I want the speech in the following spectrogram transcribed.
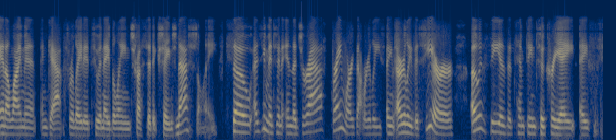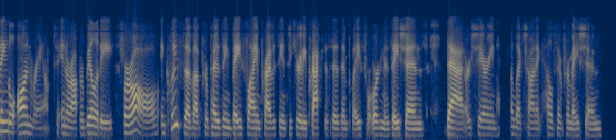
and alignment and gaps related to enabling trusted exchange nationally. So, as you mentioned, in the draft framework that we released early this year, ONC is attempting to create a single on ramp to interoperability for all, inclusive of proposing baseline privacy and security practices in place for organizations that are sharing electronic health information.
